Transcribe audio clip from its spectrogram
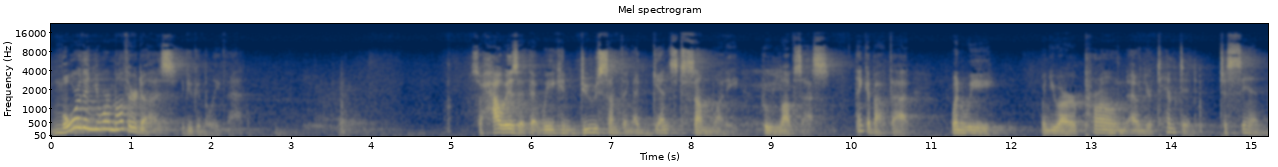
more than your mother does, if you can believe that. So, how is it that we can do something against somebody who loves us? Think about that when, we, when you are prone, uh, when you're tempted to sin.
